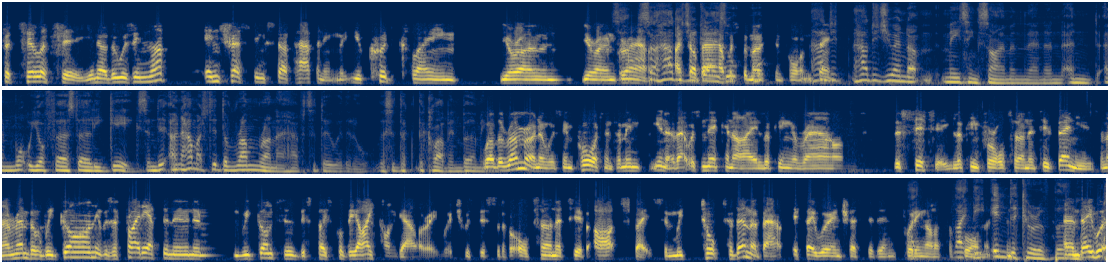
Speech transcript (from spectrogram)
fertility. You know, there was enough interesting stuff happening that you could claim your own your own So- ground. so how I did you thought that was all- the most important How thing. did how did you end up meeting Simon then, and, and, and what were your first early gigs, and and how much did the Rum Runner have to do with it all? This is the, the club in Birmingham. Well, the Rum Runner was important. I mean, you know, that was Nick and I looking around the city, looking for alternative venues. And I remember we'd gone, it was a Friday afternoon, and we'd gone to this place called the Ikon Gallery, which was this sort of alternative art space. And we talked to them about if they were interested in putting on a performance. like performance. the Indica of Birmingham. and they were,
